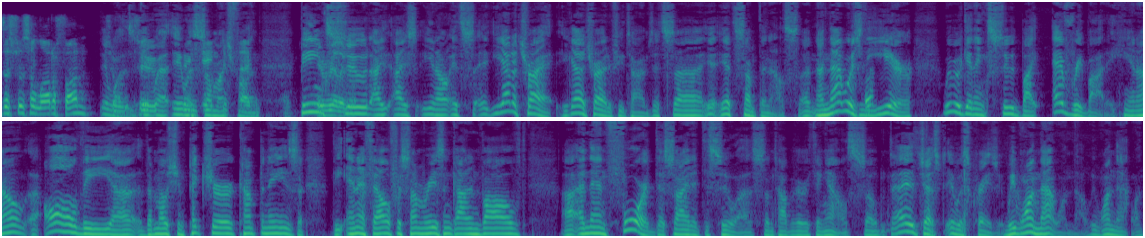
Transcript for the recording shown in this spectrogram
this was a lot of fun. It was. It was, it was so much fun. Being really sued, I, I, you know, it's you got to try it. You got to try it a few times. It's uh, it, it's something else. And, and that was the year we were getting sued by everybody. You know, all the uh, the motion picture companies, the NFL for some reason got involved. Uh, and then Ford decided to sue us on top of everything else. So it just, it was crazy. We won that one though. We won that one.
